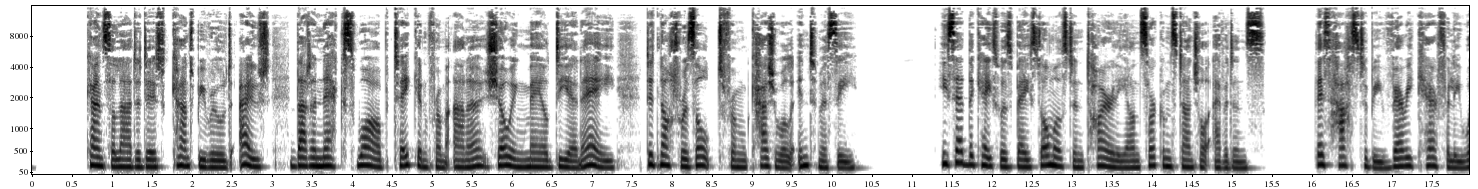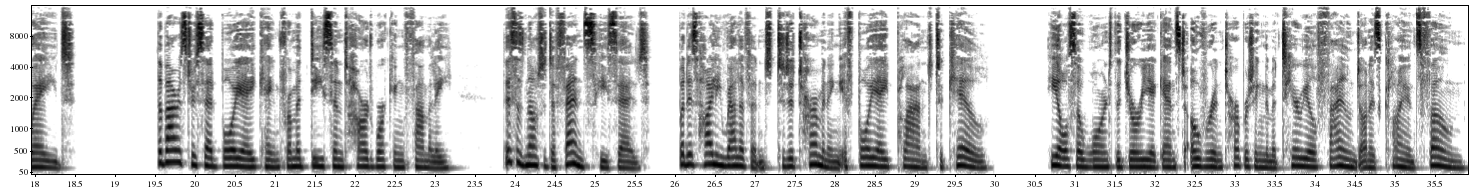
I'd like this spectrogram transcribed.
Counsel added it can't be ruled out that a neck swab taken from Ana showing male DNA did not result from casual intimacy. He said the case was based almost entirely on circumstantial evidence. This has to be very carefully weighed. The barrister said Boy A came from a decent, hard-working family. This is not a defence, he said, but is highly relevant to determining if Boy A planned to kill. He also warned the jury against over-interpreting the material found on his client's phone.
